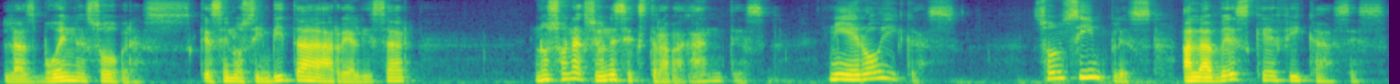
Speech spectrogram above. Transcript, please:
Las buenas obras que se nos invita a realizar no son acciones extravagantes ni heroicas, son simples a la vez que eficaces.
